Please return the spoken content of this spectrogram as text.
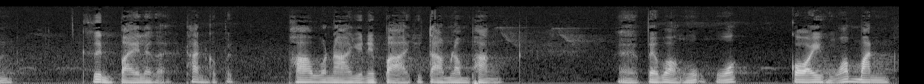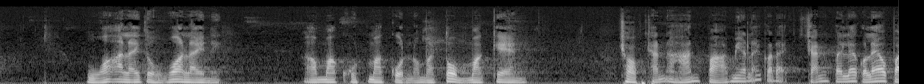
นขึ้นไปแล้วก็ท่านก็ไปภาวนาอยู่ในป่าอยู่ตามลำพังแปลว่าหัวหัวกอยหัวมัน หัวอะไรตัวหัวอะไรเนี่ยเอามาขุดมากลนเอามาต้มมาแกง ชอบฉันอาหารป่ามีอะไรก็ได้ ฉันไปแล้วก็แล้วไป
